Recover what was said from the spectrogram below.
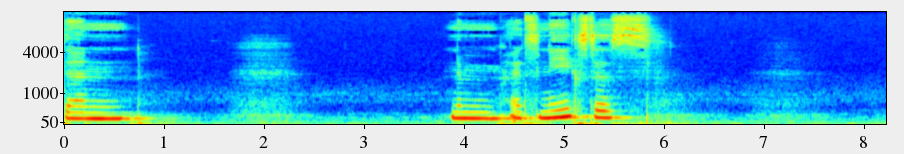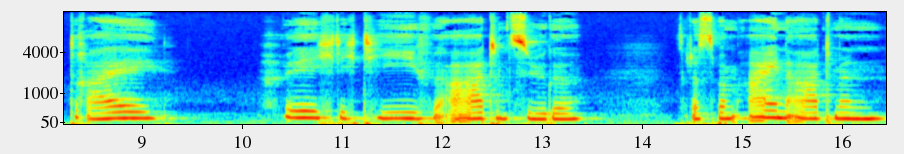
dann nimm als nächstes drei richtig tiefe Atemzüge, sodass du beim Einatmen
